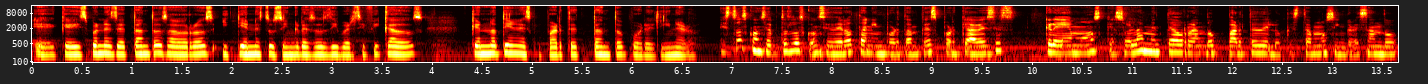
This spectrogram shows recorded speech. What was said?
eh, que dispones de tantos ahorros y tienes tus ingresos diversificados que no tienes que parte tanto por el dinero. Estos conceptos los considero tan importantes porque a veces creemos que solamente ahorrando parte de lo que estamos ingresando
